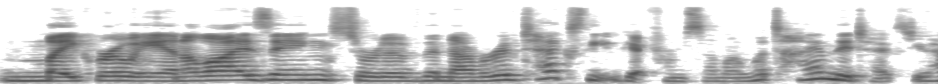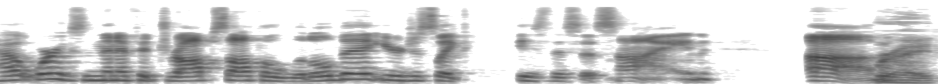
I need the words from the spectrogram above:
micro analyzing sort of the number of texts that you get from someone, what time they text you, how it works, and then if it drops off a little bit, you're just like is this a sign? Um Right.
